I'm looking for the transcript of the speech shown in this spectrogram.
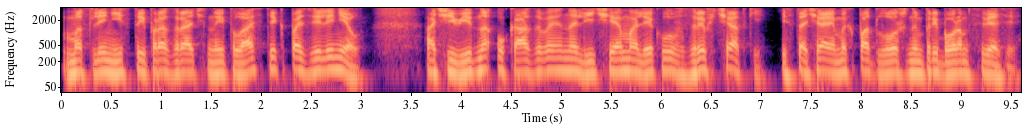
Маслянистый прозрачный пластик позеленел, очевидно указывая наличие молекул взрывчатки, источаемых подложным прибором связи.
